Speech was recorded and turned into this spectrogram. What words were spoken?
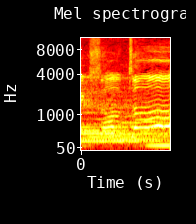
exaltar.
